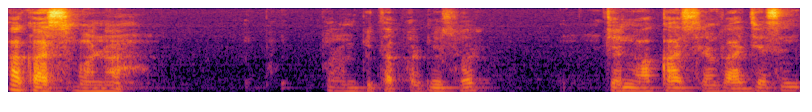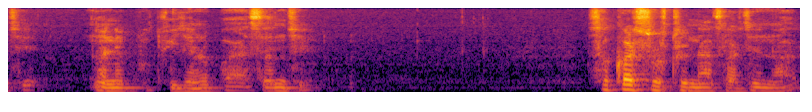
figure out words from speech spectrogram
આકાશમાંના પરમપિતા પરમેશ્વર, જેનું આકાશ રાજ્યસન છે અને પૃથ્વી જેનું પાયાસન છે. સકળ સૃષ્ટિના સર્જનહાર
